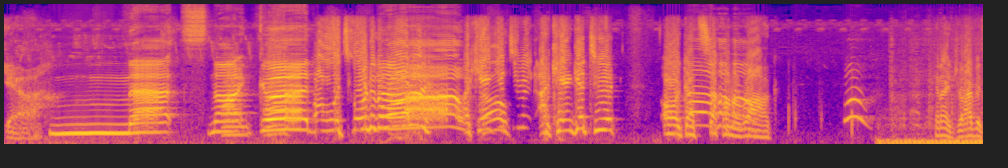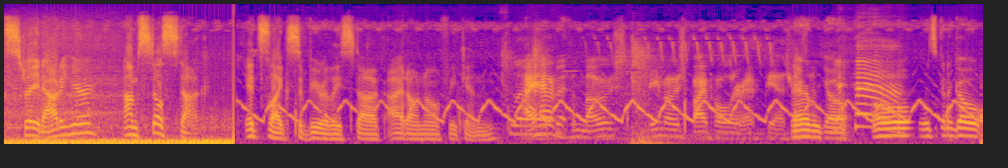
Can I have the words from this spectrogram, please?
yeah. Mm, That's not Fine. good. Oh, it's going to the No! water. I can't No. get to it. I can't get to it. Oh, it got stuck on a Oh. rock. Woo. Can I drive it straight out of here? I'm still stuck. It's like severely stuck. I don't know if we can. I have the most, the most bipolar FPS. There we go. Yeah. Oh, it's gonna go.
